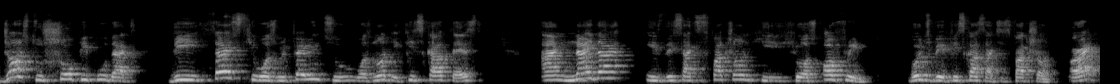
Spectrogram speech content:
just to show people that the thirst he was referring to was not a physical thirst, and neither is the satisfaction he, he was offering going to be a physical satisfaction. All right.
